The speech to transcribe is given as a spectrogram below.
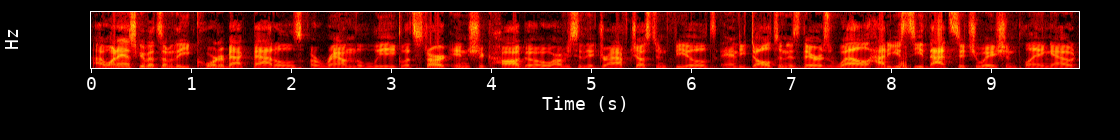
I want to ask you about some of the quarterback battles around the league. Let's start in Chicago. Obviously, they draft Justin Fields. Andy Dalton is there as well. How do you see that situation playing out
